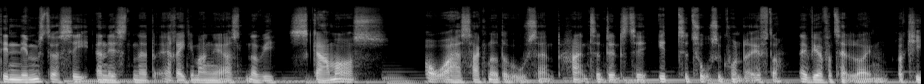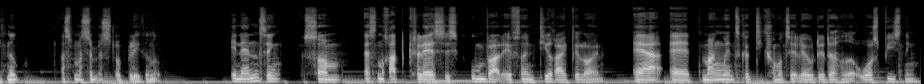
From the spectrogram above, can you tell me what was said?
Det nemmeste at se er næsten, at, at rigtig mange af os, når vi skammer os over at have sagt noget, der var usandt, har en tendens til et til to sekunder efter, at vi har fortalt løgnen, og kigge ned. Altså man simpelthen slår blikket ned. En anden ting, som er sådan ret klassisk, umiddelbart efter en direkte løgn, er, at mange mennesker de kommer til at lave det, der hedder overspisning.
